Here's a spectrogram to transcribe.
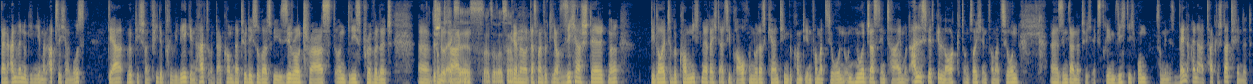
deine Anwendung gegen jemanden absichern musst, der wirklich schon viele Privilegien hat. Und da kommt natürlich sowas wie Zero Trust und Least Privilege äh, Additional zum Tragen. Access, also was, ja. Genau, dass man wirklich auch sicherstellt, ne, die Leute bekommen nicht mehr Rechte, als sie brauchen, nur das Kernteam bekommt die Informationen und nur just in time und alles wird gelockt und solche Informationen äh, sind dann natürlich extrem wichtig, um zumindest, wenn eine Attacke stattfindet,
